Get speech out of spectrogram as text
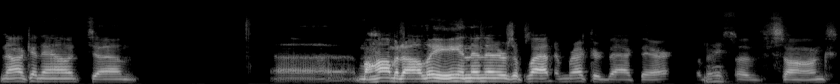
knocking out um, uh, Muhammad Ali, and then there's a platinum record back there of, nice. of songs.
